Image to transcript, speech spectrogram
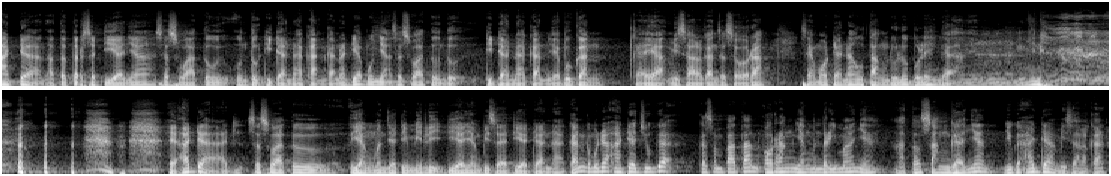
Ada atau tersedianya sesuatu untuk didanakan karena dia punya sesuatu untuk didanakan ya, bukan kayak misalkan seseorang saya mau dana utang dulu boleh nggak? ya ada sesuatu yang menjadi milik dia yang bisa dia danakan kemudian ada juga kesempatan orang yang menerimanya atau sangganya juga ada misalkan.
